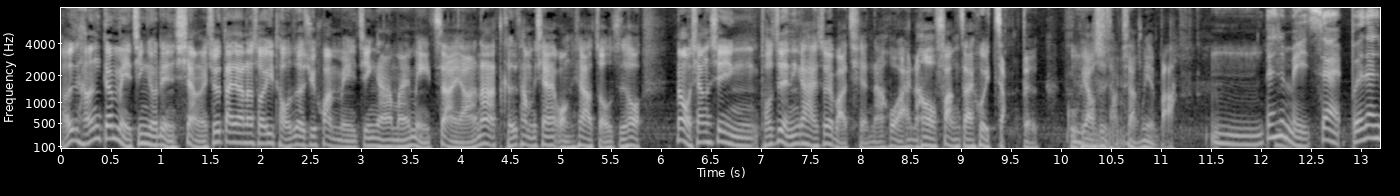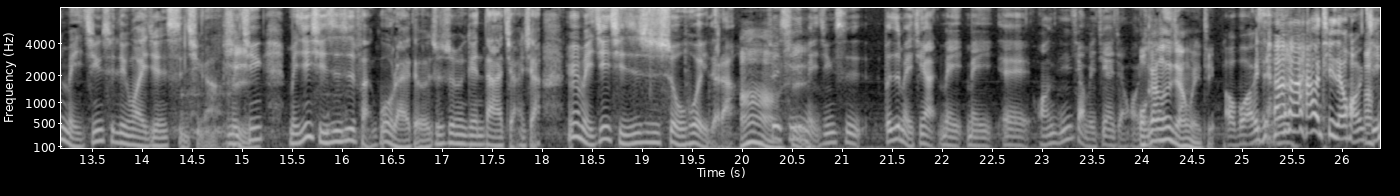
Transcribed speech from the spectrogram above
而且好像跟美金有点像，就是大家那时候一头热去换美金啊，买美债啊，那可是他们现在往下走之后，那我相信投资人应该还是会把钱拿回来，然后放在会涨的股票市场上面吧。嗯，但是美债不是，但是美金是另外一件事情啊。美金，美金其实是反过来的，就顺便跟大家讲一下，因为美金其实是受贿的啦。啊，所以其实美金是不是美金啊？美美诶、欸，黄金讲美金还是讲黄金？我刚刚是讲美金。哦，不好意思，我听成黄金。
